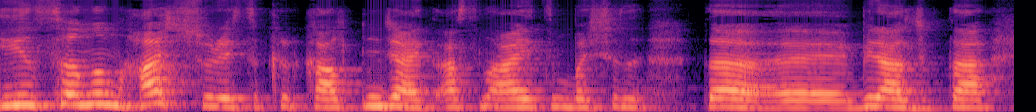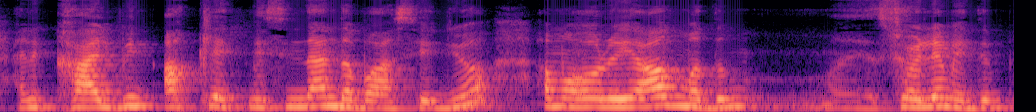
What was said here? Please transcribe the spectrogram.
insanın Haç suresi 46. ayet aslında ayetin başında e, birazcık da hani kalbin akletmesinden de bahsediyor. Ama orayı almadım e, söylemedim.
